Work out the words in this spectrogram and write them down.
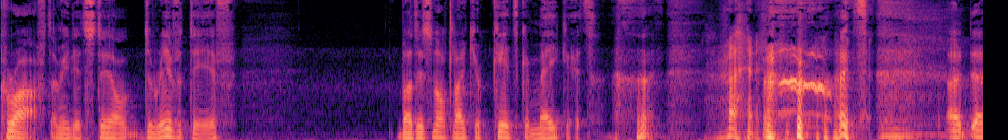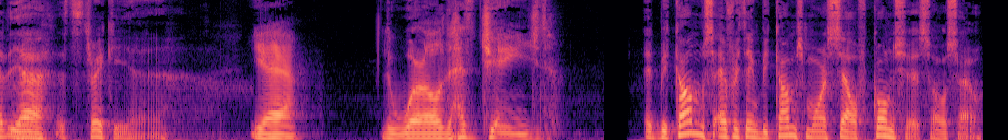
craft. I mean it's still derivative but it's not like your kid can make it. Right. right. Uh, uh, yeah, it's tricky. Uh, Yeah. The world has changed. it becomes everything becomes more self-conscious also.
